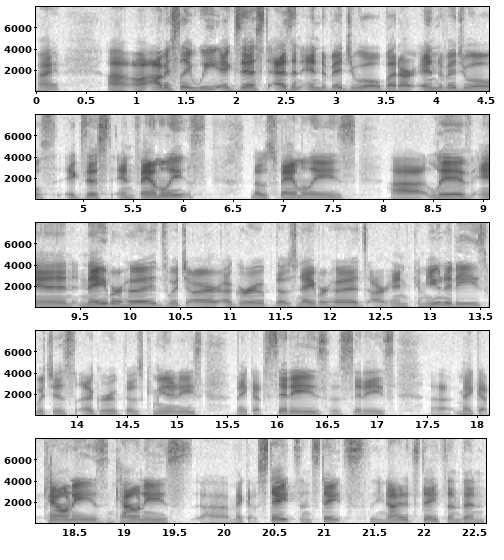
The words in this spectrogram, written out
right? Uh, obviously, we exist as an individual, but our individuals exist in families. Those families uh, live in neighborhoods, which are a group. Those neighborhoods are in communities, which is a group. Those communities make up cities. Those cities uh, make up counties, and counties uh, make up states, and states, the United States, and then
